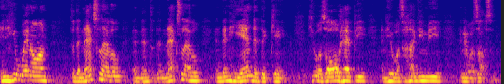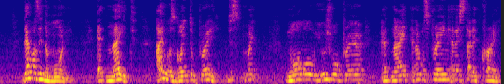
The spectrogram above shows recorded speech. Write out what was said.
And he went on to the next level and then to the next level. And then he ended the game. He was all happy and he was hugging me and it was awesome. That was in the morning. At night, I was going to pray, just my normal, usual prayer at night. And I was praying and I started crying.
